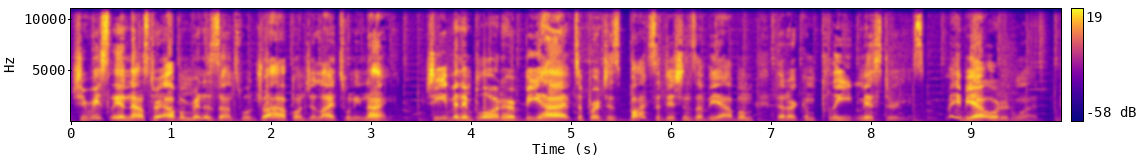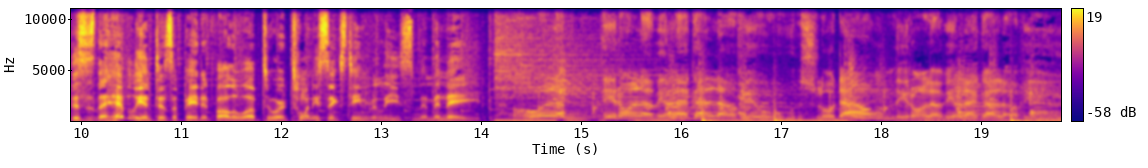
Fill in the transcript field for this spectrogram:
She recently announced her album Renaissance will drop on July 29. She even implored her BeyHive to purchase box editions of the album that are complete mysteries. Maybe I ordered one. This is the heavily anticipated follow up to her 2016 release, Lemonade. Hold up, they don't love you like I love you. Slow down, they don't love you like I love you.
